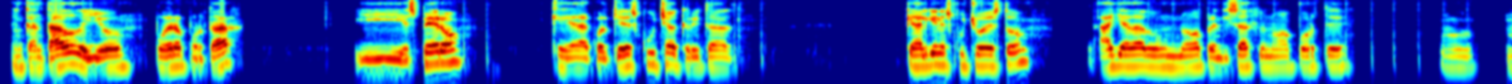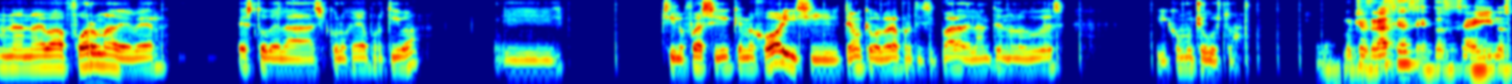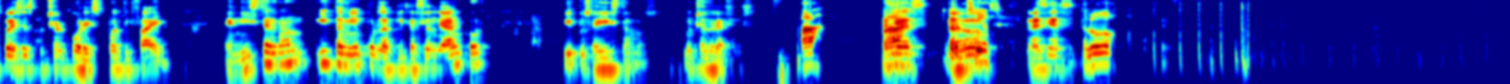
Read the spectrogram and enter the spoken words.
Encantado de yo poder aportar y espero que a cualquier escucha que ahorita que alguien escuchó esto haya dado un nuevo aprendizaje, un nuevo aporte, una nueva forma de ver esto de la psicología deportiva y si lo fue así, qué mejor y si tengo que volver a participar, adelante, no lo dudes y con mucho gusto. Muchas gracias. Entonces ahí nos puedes escuchar por Spotify, en Instagram y también por la aplicación de Anchor. Y pues ahí estamos. Muchas gracias. Ah, gracias. gracias. Gracias. Hasta luego.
